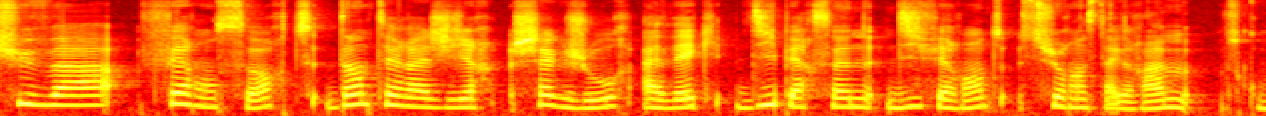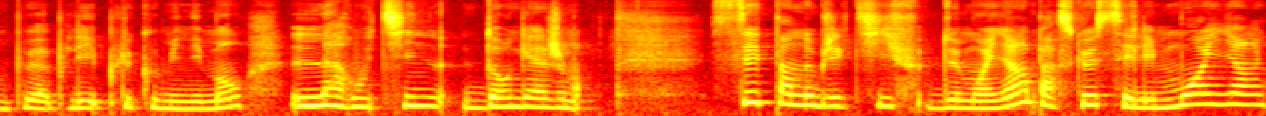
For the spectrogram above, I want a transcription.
tu vas faire en sorte d'interagir chaque jour avec 10 personnes différentes sur Instagram, ce qu'on peut appeler plus communément la routine d'engagement. C'est un objectif de moyens parce que c'est les moyens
